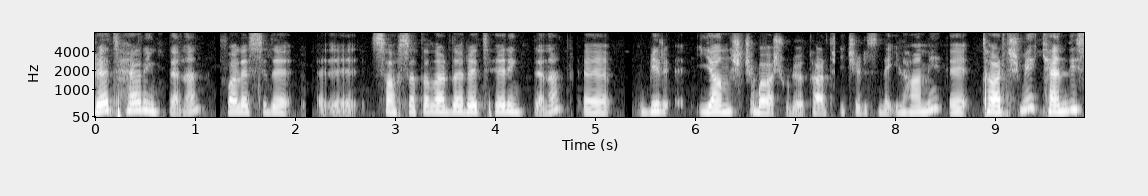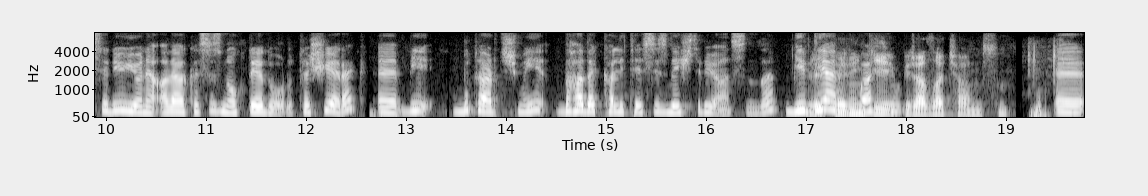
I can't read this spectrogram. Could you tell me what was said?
Red herring denen Falesi'de e, safsatalarda red herring denen e, bir yanlışa başvuruyor tartışma içerisinde İlhami. E, tartışmayı kendi istediği yöne alakasız noktaya doğru taşıyarak e, bir bu tartışmayı daha da kalitesizleştiriyor aslında. Bir diğer Rehberinki başvuru, biraz açar mısın? e,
